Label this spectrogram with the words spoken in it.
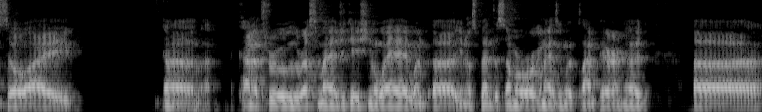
So I uh, kind of threw the rest of my education away. I went, uh, you know, spent the summer organizing with Planned Parenthood. Uh,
